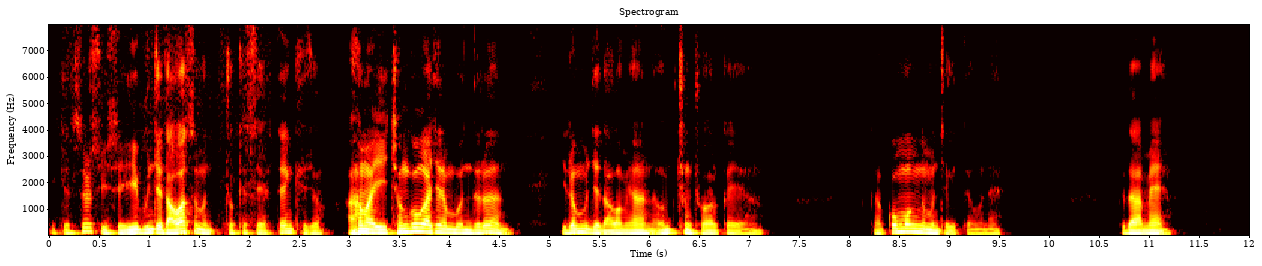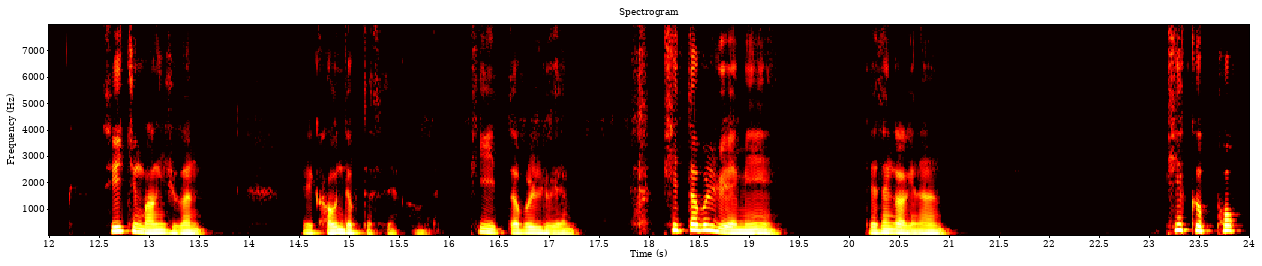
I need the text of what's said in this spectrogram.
이렇게 쓸 수 있어요. 이 문제 나왔으면 좋겠어요. 땡큐죠. 아마 이 전공하시는 분들은 이런 문제 나오면 엄청 좋아할 거예요. 그냥 꼭 먹는 문제이기 때문에. 그 다음에 스위칭 방식은 여기 가운데 붙었어요. 가운데. PWM. PWM이 제 생각에는 피크 폭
